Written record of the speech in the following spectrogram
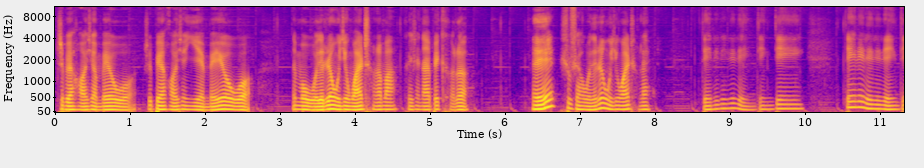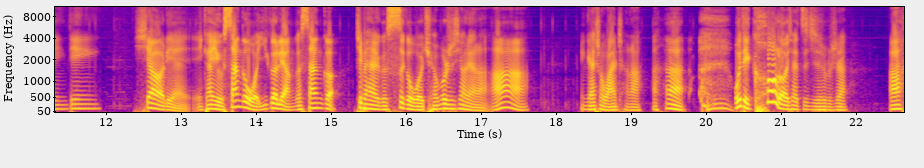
这边好像没有我，这边好像也没有我。那么我的任务已经完成了吗？可以先拿一杯可乐。哎，是不是啊？我的任务已经完成了。叮叮叮叮叮叮叮，叮叮叮叮叮叮叮。笑脸，你看有三个我，一个、两个、三个，这边还有个四个我，全部是笑脸了啊！应该是完成了，哈哈，我得犒劳一下自己，是不是？啊，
